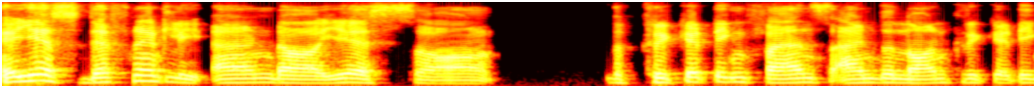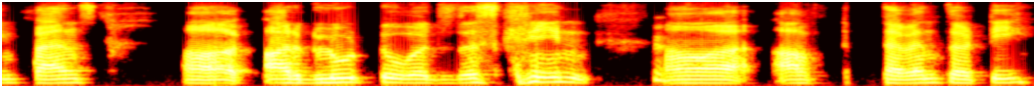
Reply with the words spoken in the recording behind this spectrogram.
Uh, yes, definitely. And uh, yes, the cricketing fans and the non-cricketing fans uh, are glued towards the screen uh, after 7:30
